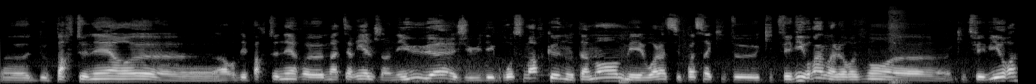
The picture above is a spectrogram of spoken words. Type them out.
de partenaires. euh, alors des partenaires euh, matériels, j'en ai eu. Hein, j'ai eu des grosses marques notamment, mais voilà, c'est pas ça qui te qui te fait vivre, hein, malheureusement, euh, qui te fait vivre.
